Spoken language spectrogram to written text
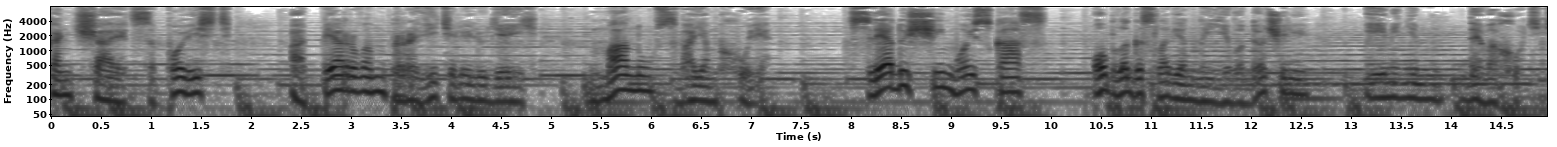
кончается повесть о первом правителе людей, Ману Сваямхуве. Следующий мой сказ о благословенной его дочери именем Девахоти.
